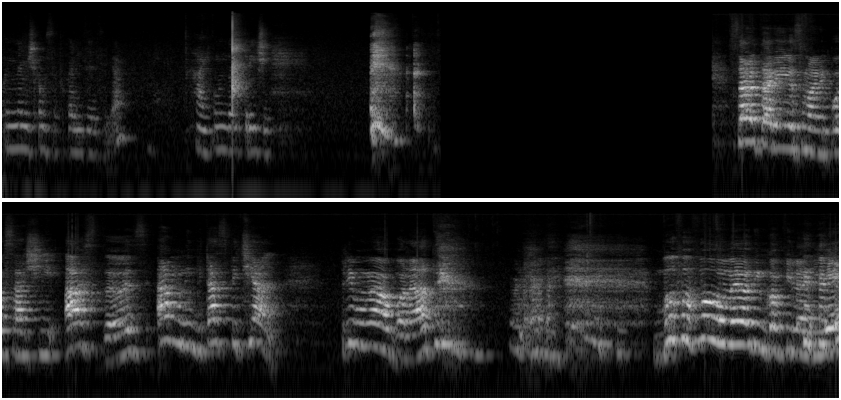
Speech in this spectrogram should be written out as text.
când ne mișcăm să focalizeze, da? Hai, un, doi, trei și... Salutare, eu sunt Mariposa și astăzi am un invitat special. Primul meu abonat, BFF-ul meu din copilărie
